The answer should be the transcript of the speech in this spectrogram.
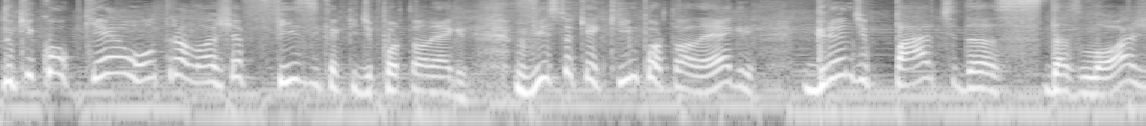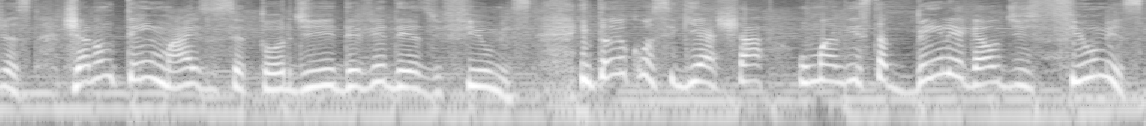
do que qualquer outra loja física aqui de Porto Alegre, visto que aqui em Porto Alegre, grande parte das, das lojas já não tem mais o setor de DVDs, de filmes. Então eu consegui achar uma lista bem legal de filmes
